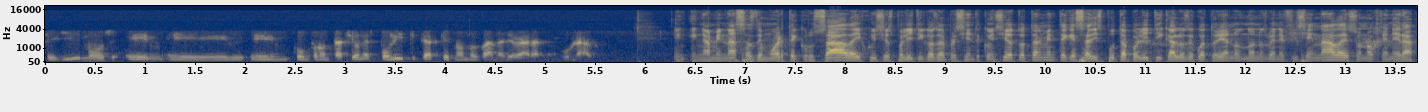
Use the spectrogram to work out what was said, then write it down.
seguimos en, eh, confrontaciones políticas que no nos van a llevar a ningún lado en, amenazas de muerte cruzada y juicios políticos del presidente. Coincido totalmente que esa disputa política a los ecuatorianos no nos beneficia en nada, eso no genera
